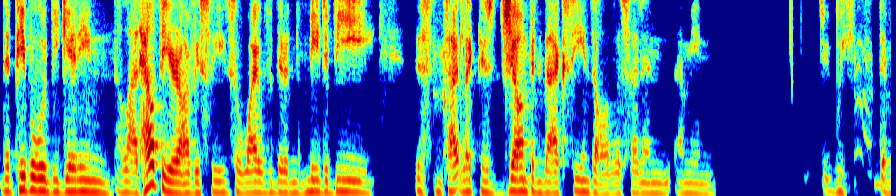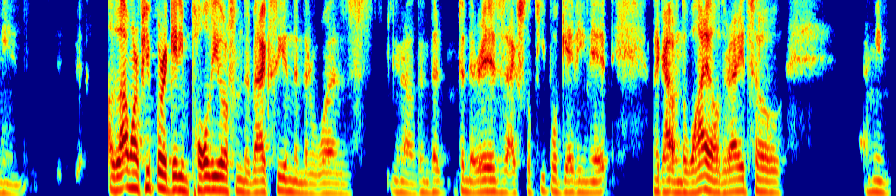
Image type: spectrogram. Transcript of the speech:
that people would be getting a lot healthier obviously so why would there need to be this entire like this jump in vaccines all of a sudden. I mean, we, I mean, a lot more people are getting polio from the vaccine than there was, you know, than there, than there is actual people getting it like out in the wild, right? So, I mean,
